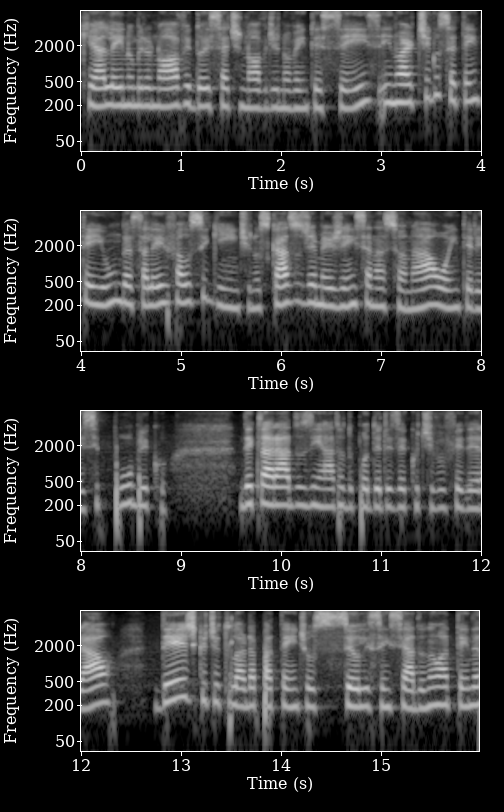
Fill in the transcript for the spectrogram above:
que é a Lei número 9279 de 96, e no artigo 71 dessa lei fala o seguinte: nos casos de emergência nacional ou interesse público declarados em ato do Poder Executivo Federal, desde que o titular da patente ou seu licenciado não atenda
